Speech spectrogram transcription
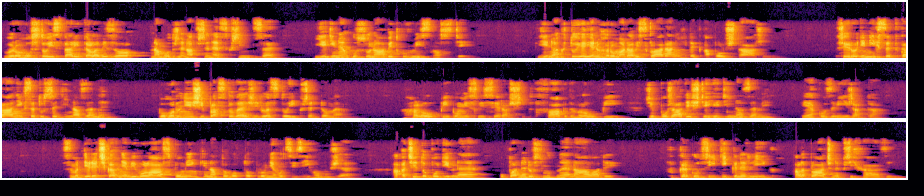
V rohu stojí starý televizor na modře natřené skřínce, jediném kusu nábytku v místnosti. Jinak tu je jen hromada vyskládaných dek a polštářů. Při rodinných setkáních se tu sedí na zemi. Pohodlnější plastové židle stojí před domem. Hloupý, pomyslí si Rašid. Fakt hloupý, že pořád ještě jedí na zemi, jako zvířata. Smrt dědečka v něm vyvolá vzpomínky na tohoto pro něho cizího muže a ač je to podivné, upadne do smutné nálady. V krku cítí knedlík, ale pláč nepřichází.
